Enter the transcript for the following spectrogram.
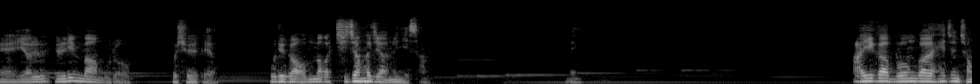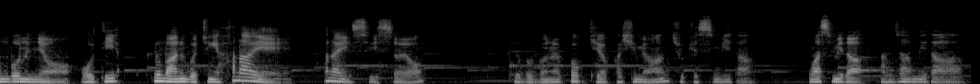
예, 열, 열린 마음으로 보셔야 돼요. 우리가 엄마가 지정하지 않은 이상. 네. 아이가 무언가 해준 정보는요, 어디, 그 많은 것 중에 하나에, 하나일 수 있어요. 그 부분을 꼭 기억하시면 좋겠습니다. 고맙습니다. 감사합니다.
